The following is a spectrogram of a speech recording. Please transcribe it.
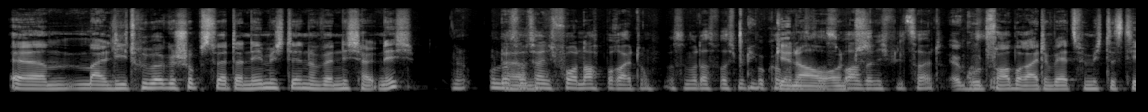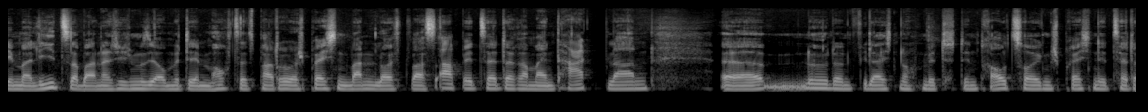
ähm, mal ein Lied drüber geschubst wird, dann nehme ich den und wenn nicht, halt nicht. Ja. Und das ist Ähm, wahrscheinlich Vor- und Nachbereitung. Das ist immer das, was ich mitbekomme. Genau, Das und- wahnsinnig viel Zeit. Ja, gut, Vorbereitung wäre jetzt für mich das Thema Leads, aber natürlich muss ich auch mit dem Hochzeitspaar drüber sprechen, wann läuft was ab, etc., meinen Tagplan, äh, ne, dann vielleicht noch mit den Trauzeugen sprechen, etc.,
